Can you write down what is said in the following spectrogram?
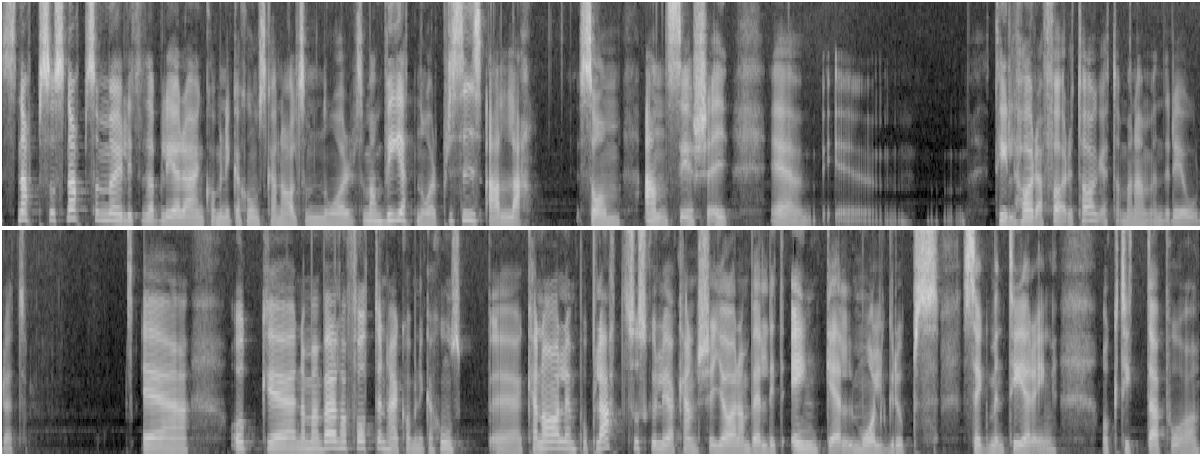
snabbt, så snabbt som möjligt etablera en kommunikationskanal som, når, som man vet når precis alla som anser sig eh, eh tillhöra företaget, om man använder det ordet. Eh, och eh, när man väl har fått den här kommunikationskanalen eh, på plats så skulle jag kanske göra en väldigt enkel målgruppssegmentering och titta på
